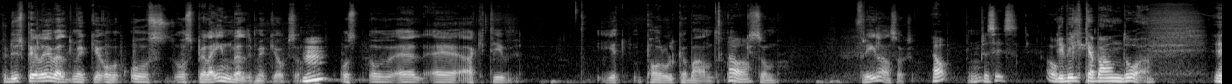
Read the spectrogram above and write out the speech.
För du spelar ju väldigt mycket och, och, och spelar in väldigt mycket också. Mm. Och, och är, är aktiv i ett par olika band. Ja. Och som frilans också. Ja, Mm. precis. Och, I vilka band då? eh,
